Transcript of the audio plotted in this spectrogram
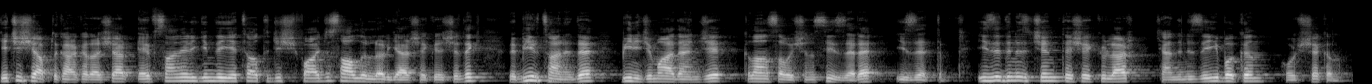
geçiş yaptık arkadaşlar. Efsane Ligi'nde yeti atıcı şifacı saldırıları gerçekleştirdik ve bir tane de binici madenci klan savaşını sizlere izlettim. İzlediğiniz için teşekkürler. Kendinize iyi bakın. Hoşçakalın.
